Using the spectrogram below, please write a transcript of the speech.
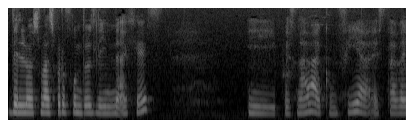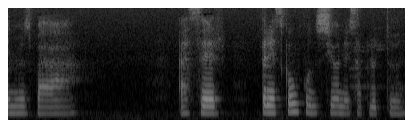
de los más profundos linajes. Y pues nada, confía, esta Venus va a hacer tres conjunciones a Plutón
